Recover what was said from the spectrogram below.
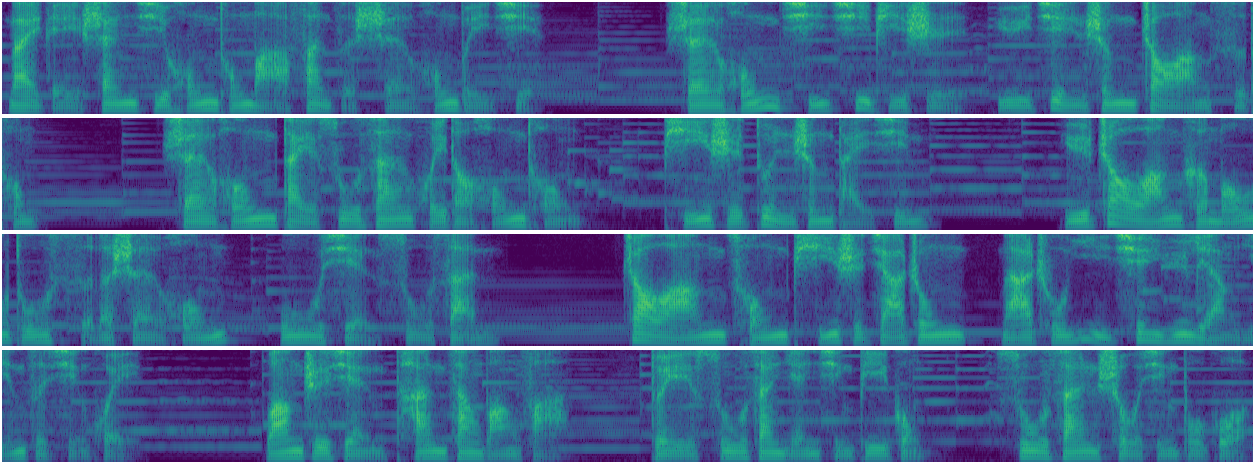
卖给山西洪洞马贩子沈红为妾。沈红其妻皮氏与剑生赵昂私通，沈红带苏三回到洪洞，皮氏顿生歹心，与赵昂和谋毒死了沈红，诬陷苏三。赵昂从皮氏家中拿出一千余两银子行贿。王知县贪赃枉法，对苏三严刑逼供，苏三受刑不过，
